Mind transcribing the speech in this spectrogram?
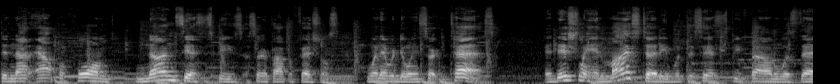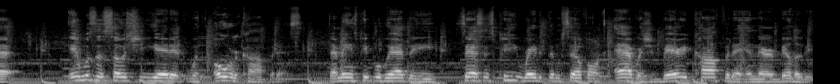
did not outperform non-CISSP certified professionals when they were doing certain tasks. Additionally, in my study, what the CISSP found was that it was associated with overconfidence. That means people who had the CISSP rated themselves on average very confident in their ability.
